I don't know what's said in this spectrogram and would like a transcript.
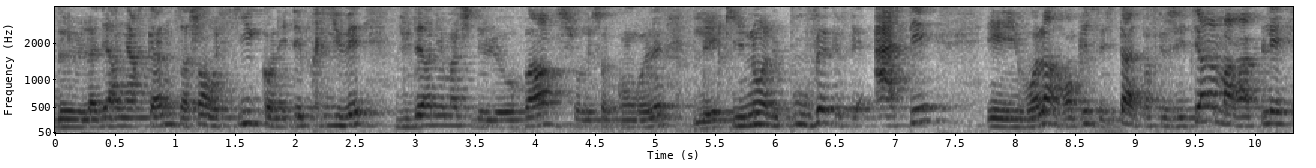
de la dernière canne, sachant aussi qu'on était privé du dernier match de Léopard sur le sol congolais, les, qui nous ne pouvait que se hâter et voilà, remplir ces stades. Parce que je tiens à rappeler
